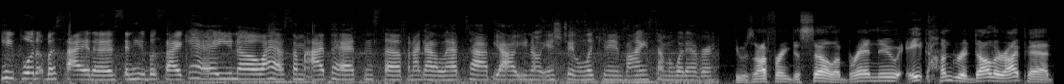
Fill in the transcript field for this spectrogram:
He pulled up beside us and he was like, hey, you know, I have some iPads and stuff and I got a laptop. Y'all, you know, interested in looking and buying some or whatever. He was offering to sell a brand new $800 iPad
